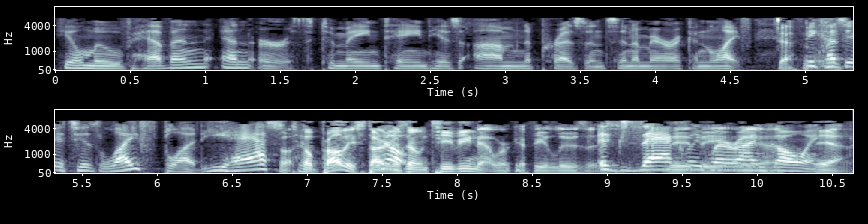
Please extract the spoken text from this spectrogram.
he'll move heaven and earth to maintain his omnipresence in American life. Definitely. Because it's his lifeblood. He has Well, to. he'll probably start You his own TV network if he loses. Exactly The- the- where I'm going. Yeah.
